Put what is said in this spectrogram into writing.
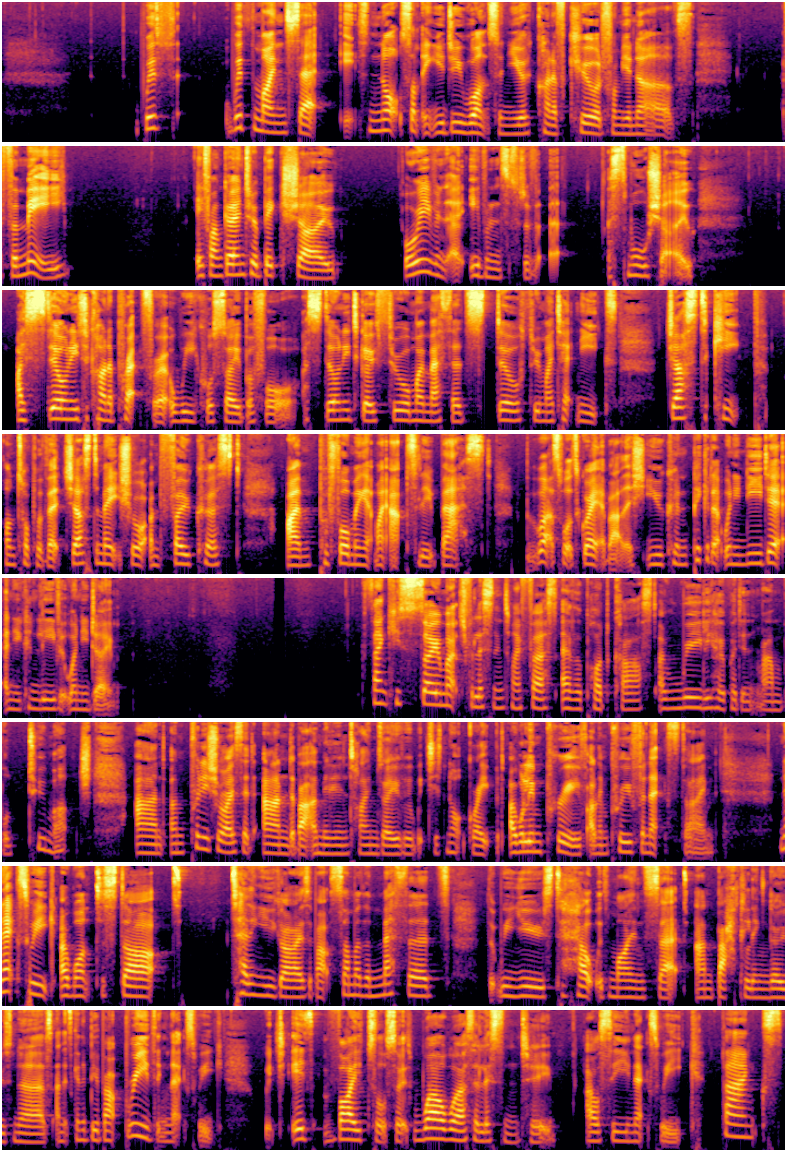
With with mindset, it's not something you do once and you're kind of cured from your nerves. For me, if I'm going to a big show, or even uh, even sort of a, a small show, I still need to kind of prep for it a week or so before. I still need to go through all my methods, still through my techniques, just to keep on top of it, just to make sure I'm focused, I'm performing at my absolute best. But that's what's great about this. You can pick it up when you need it and you can leave it when you don't. Thank you so much for listening to my first ever podcast. I really hope I didn't ramble too much. And I'm pretty sure I said and about a million times over, which is not great, but I will improve. I'll improve for next time. Next week, I want to start telling you guys about some of the methods that we use to help with mindset and battling those nerves. And it's going to be about breathing next week, which is vital. So it's well worth a listen to. I'll see you next week. Thanks.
